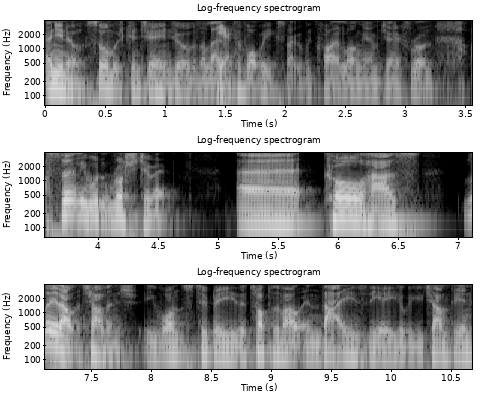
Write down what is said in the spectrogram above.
and you know, so much can change over the length Yeah. of what we expect will be quite a long MJF run. I certainly wouldn't rush to it. Uh, Cole has laid out the challenge. He wants to be the top of the mountain. That is the AW champion.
